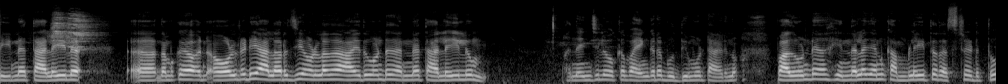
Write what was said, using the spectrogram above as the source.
പിന്നെ തലയിൽ നമുക്ക് ഓൾറെഡി അലർജി ഉള്ളത് ആയതുകൊണ്ട് തന്നെ തലയിലും നെഞ്ചിലുമൊക്കെ ഭയങ്കര ബുദ്ധിമുട്ടായിരുന്നു. അപ്പോൾ അതുകൊണ്ട് ഇന്നലെ ഞാൻ കംപ്ലീറ്റ് റെസ്റ്റ് എടുത്തു.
